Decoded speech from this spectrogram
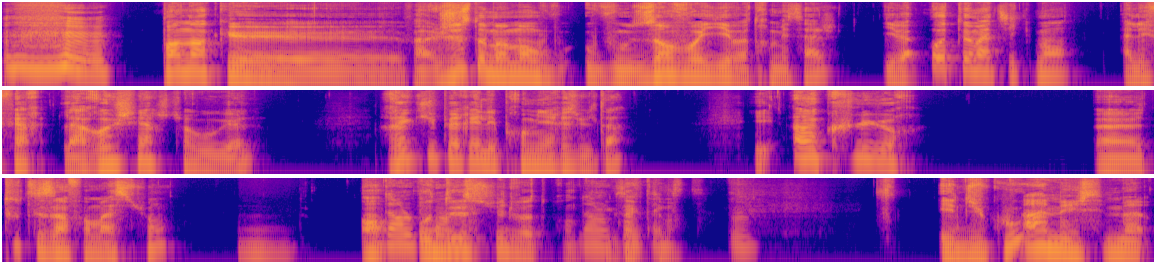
pendant que, enfin, juste au moment où vous, où vous envoyez votre message, il va automatiquement aller faire la recherche sur Google, récupérer les premiers résultats et inclure euh, toutes ces informations en- Dans le prompt. au-dessus de votre prompt. Dans le Exactement. contexte. Et du coup, Ah, mais c'est ma-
